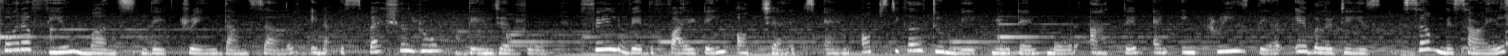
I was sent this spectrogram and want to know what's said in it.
For a few months, they trained themselves in a special room, Danger Room, filled with fighting objects and obstacles to make mutant more active and increase their abilities. Some missiles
